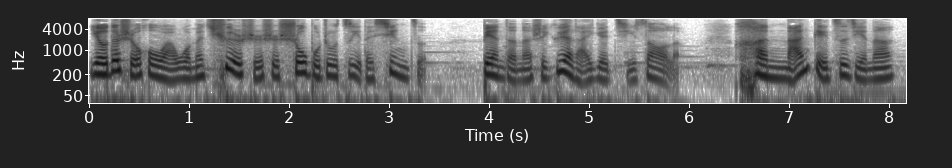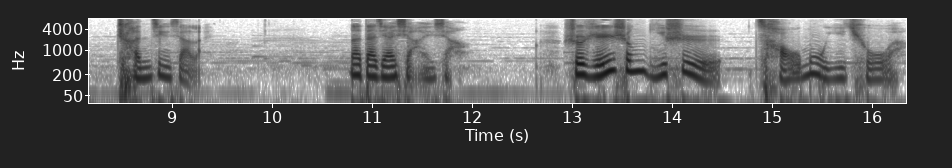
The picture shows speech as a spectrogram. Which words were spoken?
有的时候啊，我们确实是收不住自己的性子，变得呢是越来越急躁了，很难给自己呢沉静下来。那大家想一想，说人生一世，草木一秋啊，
